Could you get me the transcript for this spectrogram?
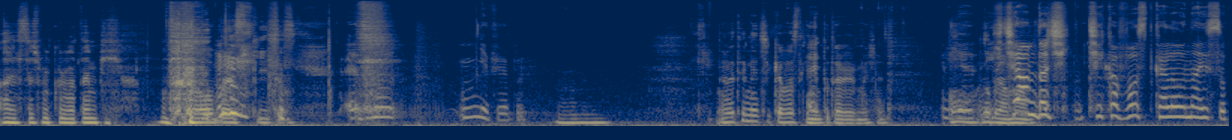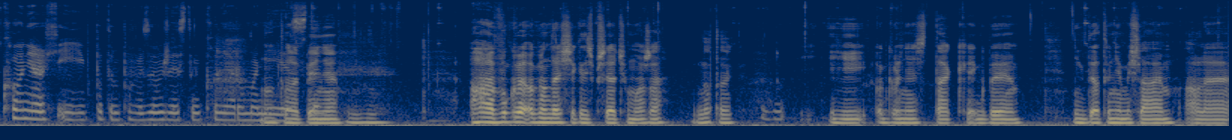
Ale jesteśmy kurwa tępi. O, bez kitu. E, No, nie wiem. Mm. Nawet innej ciekawostki nie Ej. potrafię wymyślić. O, Nie, dobra, chciałam mam. dać ciekawostkę, ale ona jest o koniach i potem powiedzą, że jestem koniarą, a nie No to jestem. lepiej nie. Mhm. A, w ogóle oglądaliście kiedyś Przyjaciół Może? No tak. I ogólnie tak jakby nigdy o tym nie myślałem, ale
